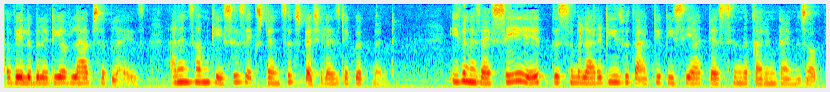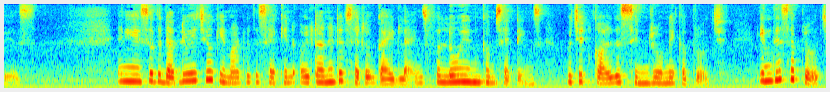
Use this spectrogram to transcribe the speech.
availability of lab supplies, and in some cases, expensive specialized equipment. Even as I say it, the similarities with RT PCR tests in the current time is obvious. Anyway, so the WHO came out with a second alternative set of guidelines for low income settings, which it called the syndromic approach. In this approach,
